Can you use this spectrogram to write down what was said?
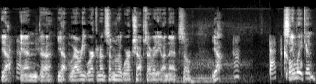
yeah, Definitely. and uh, yeah, we're already working on some of the workshops already on that. So, yeah, That's cool. same weekend.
